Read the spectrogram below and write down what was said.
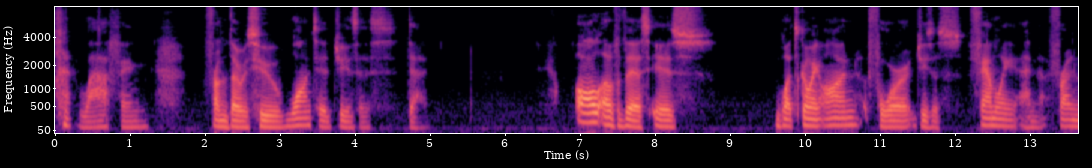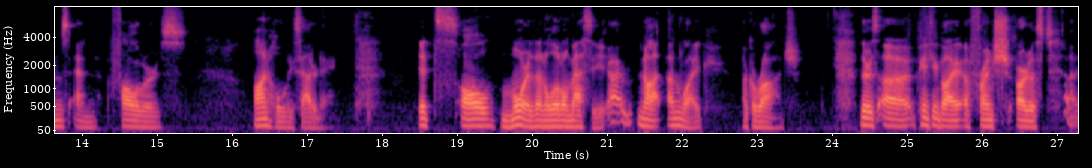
laughing from those who wanted Jesus dead. All of this is what's going on for Jesus' family and friends and followers on Holy Saturday. It's all more than a little messy, uh, not unlike a garage. There's a painting by a French artist, uh,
